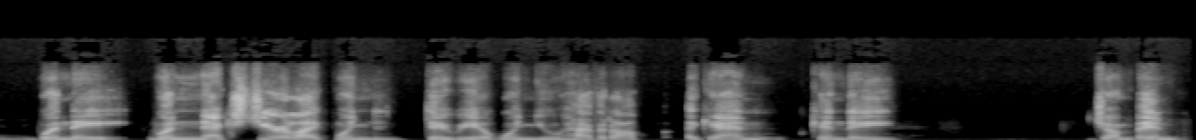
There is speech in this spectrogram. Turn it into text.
when they when next year like when they re, when you have it up again, can they jump in? Mm-hmm.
